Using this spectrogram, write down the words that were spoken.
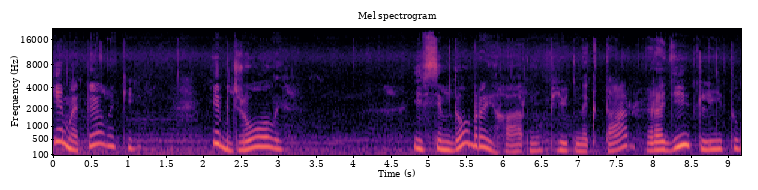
І метелики, і бджоли. І всім добре і гарно п'ють нектар, радіють літу.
